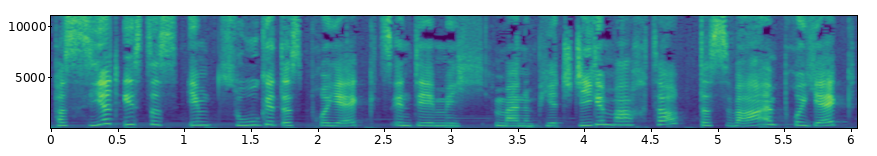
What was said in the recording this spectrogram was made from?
Passiert ist das im Zuge des Projekts, in dem ich meinen PhD gemacht habe. Das war ein Projekt,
